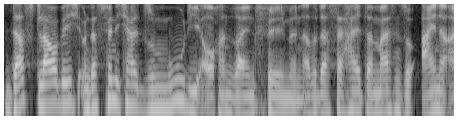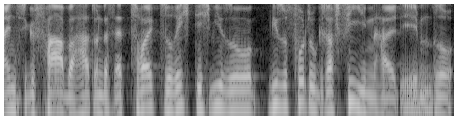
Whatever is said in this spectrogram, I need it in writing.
das glaube ich, und das finde ich halt so moody auch an seinen Filmen. Also, dass er halt dann meistens so eine einzige Farbe hat und das erzeugt so richtig wie so, wie so Fotografien halt eben so.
